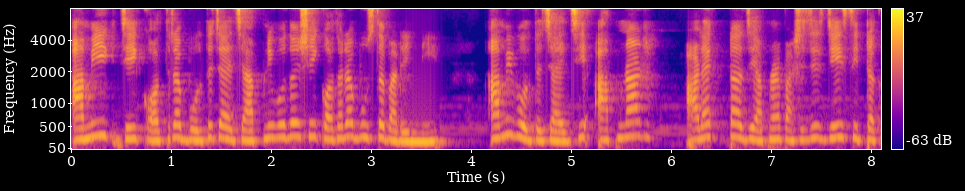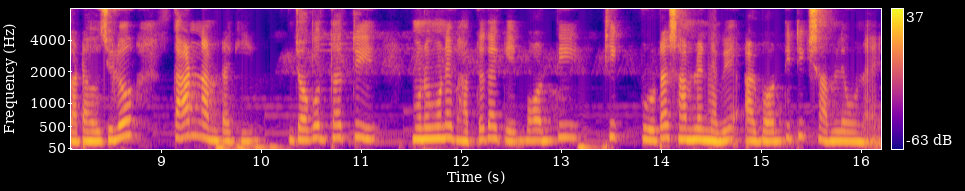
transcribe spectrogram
আমি যেই কথাটা বলতে চাইছি, আপনি বোধহয় সেই কথাটা বুঝতে পারেননি। আমি বলতে চাইছি, আপনার আর একটা যে আপনার পাশে যে, যেই সিটটা কাটা হয়েছিল, তার নামটা কি? জগদ্ধাত্রী মনে মনে ভাবতে থাকে, বর্দি ঠিক পুরোটা সামলে নেবে আর বর্দি ঠিক সামলেও নেয়।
